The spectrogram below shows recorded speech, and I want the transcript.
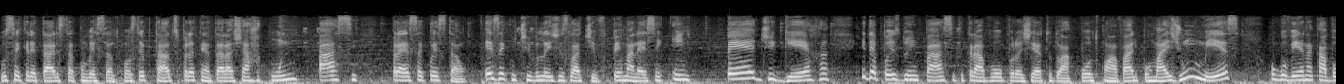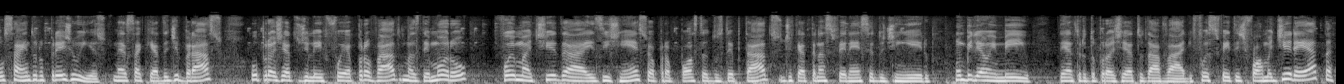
o secretário está conversando com os deputados para tentar achar um impasse para essa questão. Executivo e Legislativo permanecem em pé de guerra e depois do impasse que travou o projeto do acordo com a Vale por mais de um mês, o governo acabou saindo no prejuízo. Nessa queda de braço, o projeto de lei foi aprovado, mas demorou. Foi mantida a exigência a proposta dos deputados de que a transferência do dinheiro, um bilhão e meio dentro do projeto da Vale, fosse feita de forma direta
